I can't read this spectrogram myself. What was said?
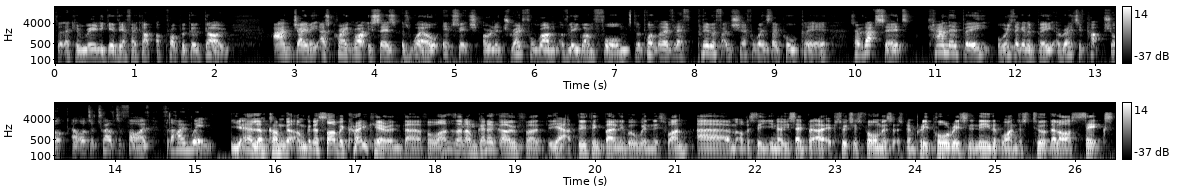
that they can really give the FA Cup a proper good go. And Jamie, as Craig rightly says as well, Ipswich are in a dreadful run of League One form to the point where they've left Plymouth and Sheffield Wednesday pool clear. So with that said, can there be, or is there going to be, a relative cup shock at odds of 12 to 5 for the home win? Yeah, look, I'm, go- I'm going to side with Craig here and uh, for once, and I'm going to go for, yeah, I do think Burnley will win this one. Um, obviously, you know, you said uh, Ipswich's form has, has, been pretty poor recently. They've won just two of their last six.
